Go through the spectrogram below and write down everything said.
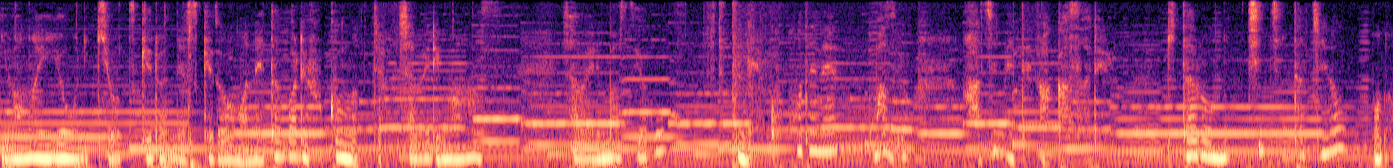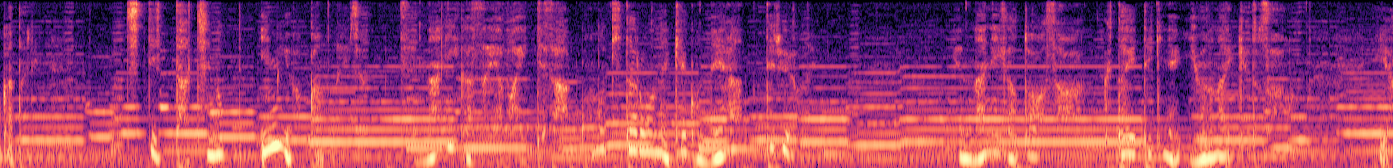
言わないように気をつけるんですけど、まあ、ネタバレ含むって喋ります。喋りますよ。ねここでねまず初めて明かされる鬼太郎の父たちの物語。父たちのって意味わかんないじゃん。何がさやばいってさこの鬼太郎ね結構狙ってるよね。え何がとはさ具体的には言わないけどさ。いや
